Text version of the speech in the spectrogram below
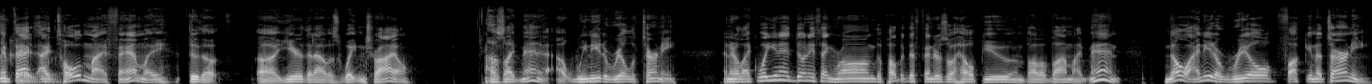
In fact, I told my family through the uh, year that I was waiting trial, I was like, man, uh, we need a real attorney. And they're like, well, you didn't do anything wrong. The public defenders will help you and blah, blah, blah. I'm like, man, no, I need a real fucking attorney.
